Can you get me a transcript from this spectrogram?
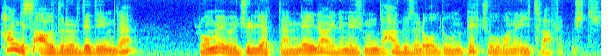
Hangisi ağdırır dediğimde Romeo ve Juliet'ten Leyla ile Mecnun daha güzel olduğunu pek çoğu bana itiraf etmiştir.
